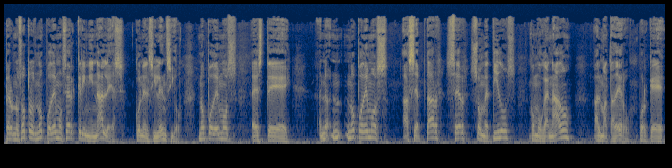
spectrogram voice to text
pero nosotros no podemos ser criminales con el silencio. No podemos, este, no, no podemos aceptar ser sometidos como ganado al matadero, porque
